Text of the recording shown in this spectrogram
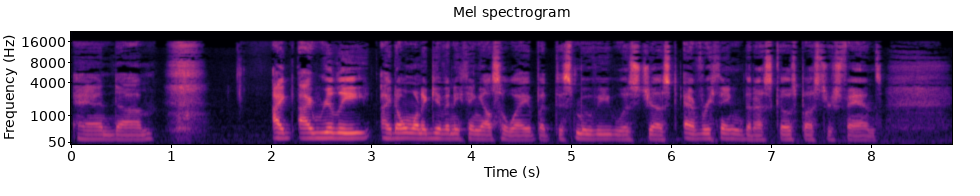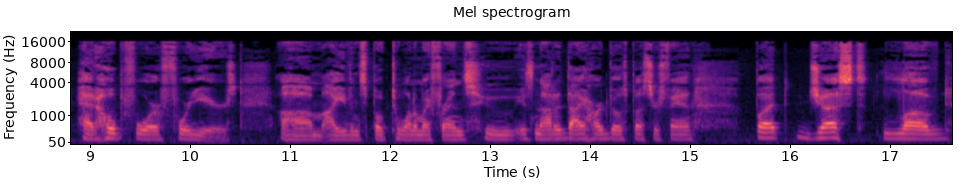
and um, I I really I don't want to give anything else away, but this movie was just everything that us Ghostbusters fans had hoped for for years. Um, I even spoke to one of my friends who is not a diehard Ghostbusters fan, but just loved,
